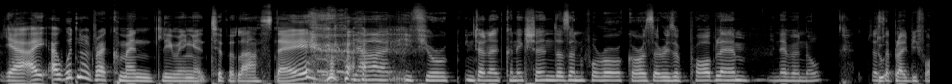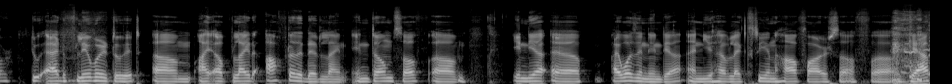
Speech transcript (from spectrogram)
Yeah, I, I would not recommend leaving it to the last day. yeah, if your internet connection doesn't work or there is a problem, you never know. Just Do- apply before. to add flavor to it, um, I applied after the deadline in terms of um, India. Uh, I was in India, and you have like three and a half hours of uh, gap.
